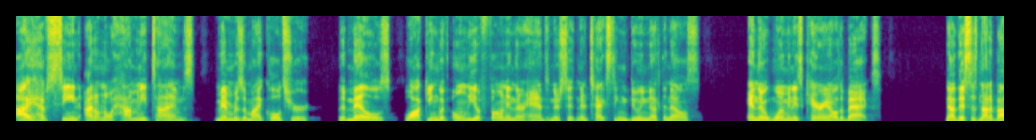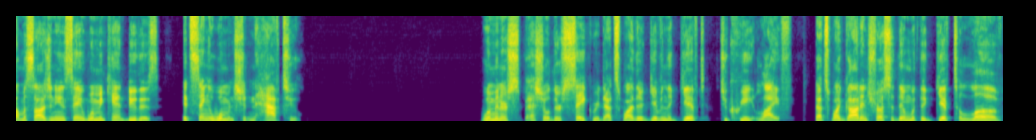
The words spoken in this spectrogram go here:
I have seen, I don't know how many times members of my culture, the males, walking with only a phone in their hands and they're sitting there texting, doing nothing else, and their woman is carrying all the bags. Now, this is not about misogyny and saying women can't do this. It's saying a woman shouldn't have to. Women are special, they're sacred. That's why they're given the gift to create life. That's why God entrusted them with the gift to love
